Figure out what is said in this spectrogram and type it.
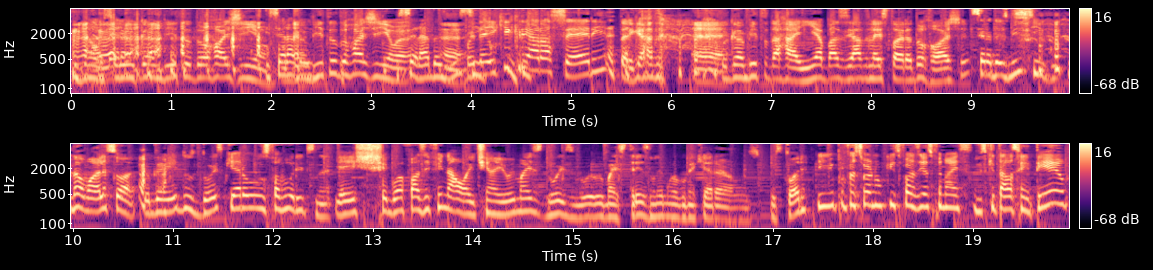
Não, Esse era o gambito do Roginho. Isso era o gambito do Roginho, Isso é. era 2005. Foi daí que criaram a série, tá ligado? É. O Gambito da Rainha, baseado na história do Roger. Isso era 2005. Não, mas olha só, eu ganhei dos dois que eram os favoritos, né? E aí chegou a fase final, aí tinha eu e mais dois, eu e mais três, não lembro como é que era a história. E o professor não quis fazer as finais. Disse que tava sem tempo,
